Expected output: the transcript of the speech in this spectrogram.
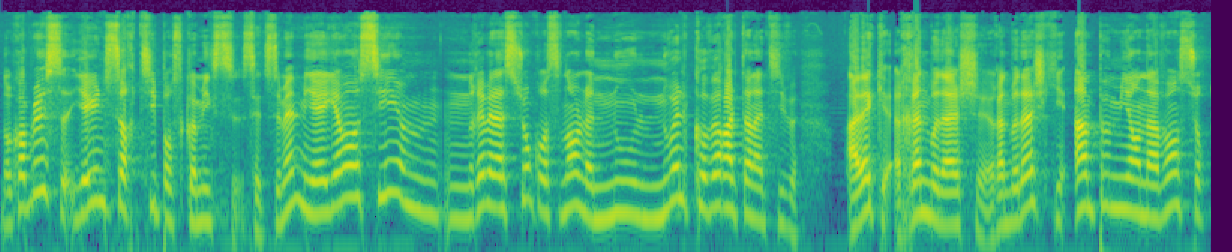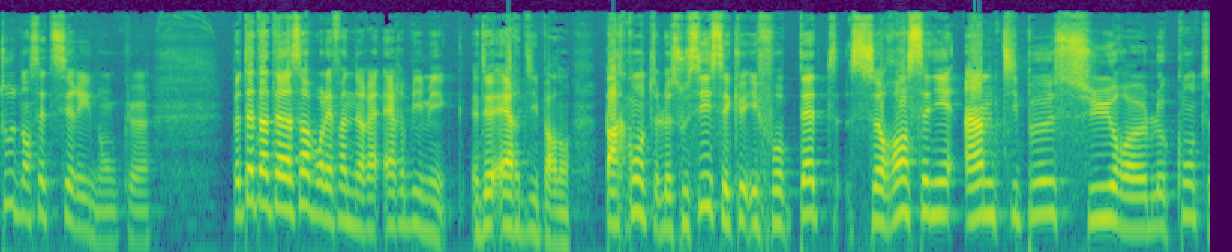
Donc en plus, il y a eu une sortie pour ce comics cette semaine, mais il y a également aussi hum, une révélation concernant la nouvelle cover alternative avec Rainbow Dash. Rainbow Dash qui est un peu mis en avant, surtout dans cette série. Donc, euh, peut-être intéressant pour les fans de RB, mais de RD, pardon. Par contre, le souci, c'est qu'il faut peut-être se renseigner un petit peu sur euh, le compte.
